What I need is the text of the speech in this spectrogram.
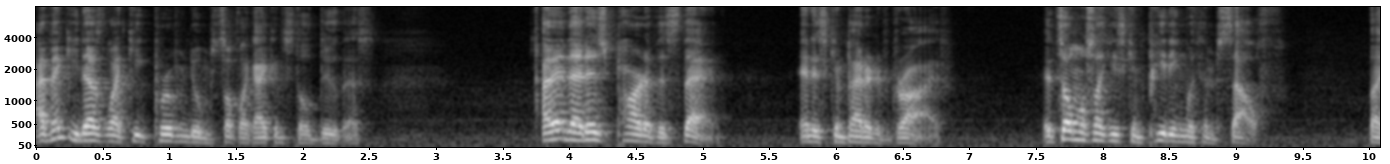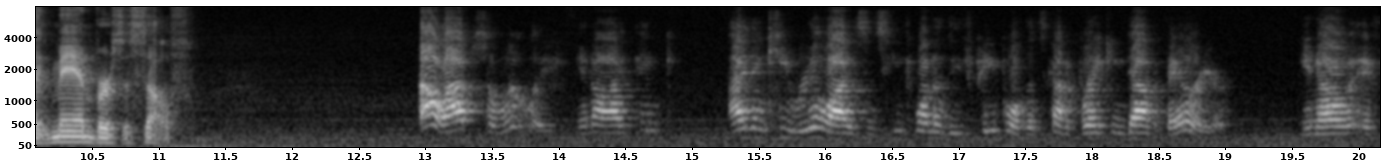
I think he does like keep proving to himself like I can still do this. I think that is part of his thing and his competitive drive. It's almost like he's competing with himself, like man versus self. Oh, absolutely. You know, I think I think he realizes he's one of these people that's kind of breaking down the barrier. You know, if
